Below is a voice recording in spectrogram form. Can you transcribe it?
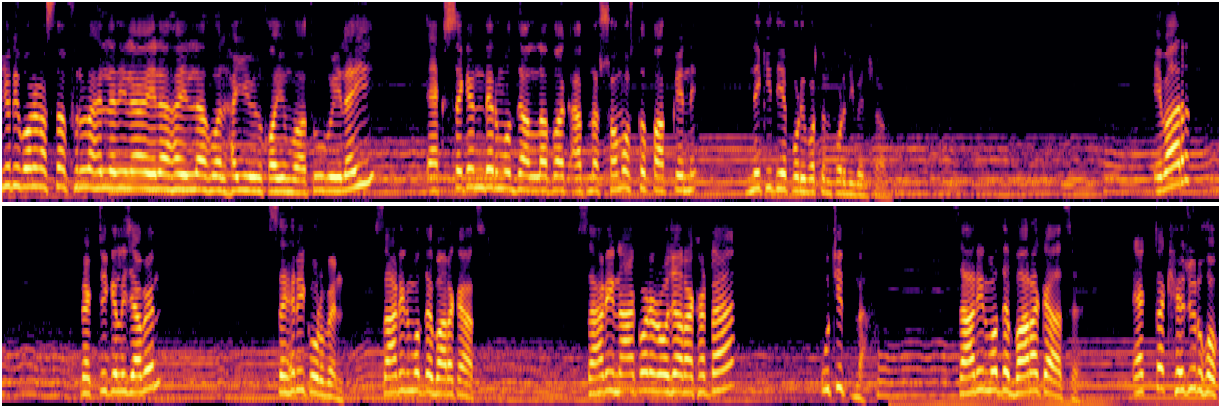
যদি বলেন ইলাইহি এক সেকেন্ডের মধ্যে আল্লাহ পাক আপনার সমস্ত পাপকে নেকি দিয়ে পরিবর্তন করে দিবেন সব। এবার প্র্যাকটিক্যালি যাবেন, সেহরি করবেন, সাহারির মধ্যে বারাকা আছে। সাহারি না করে রোজা রাখাটা উচিত না। সাহারির মধ্যে বারাকা আছে। একটা খেজুর হোক,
